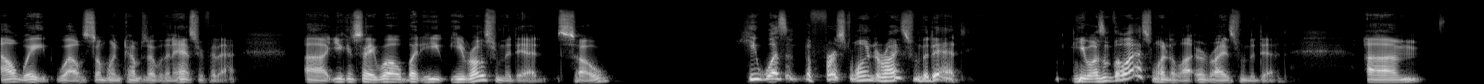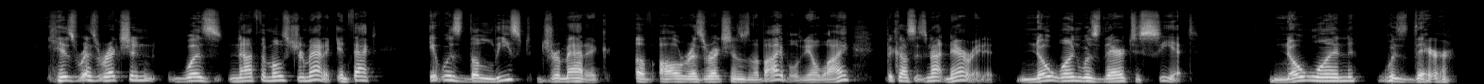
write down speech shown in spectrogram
I'll wait while someone comes up with an answer for that. Uh, you can say, well, but he he rose from the dead. So he wasn't the first one to rise from the dead. He wasn't the last one to rise from the dead. Um, his resurrection was not the most dramatic. In fact, it was the least dramatic of all resurrections in the Bible. You know why? Because it's not narrated. No one was there to see it. No one was there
